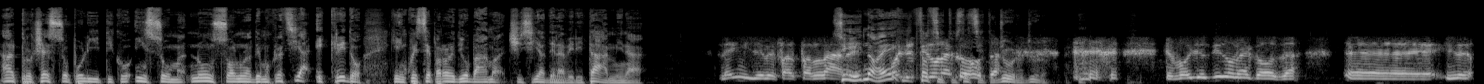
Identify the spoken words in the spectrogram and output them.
al processo politico. Insomma, non so sono una democrazia e credo che in queste parole di Obama ci sia della verità, Mina. Lei mi deve far parlare. Sì, no, eh, sto zitto, sto zitto, giuro, giuro. e voglio dire una cosa. Eh,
